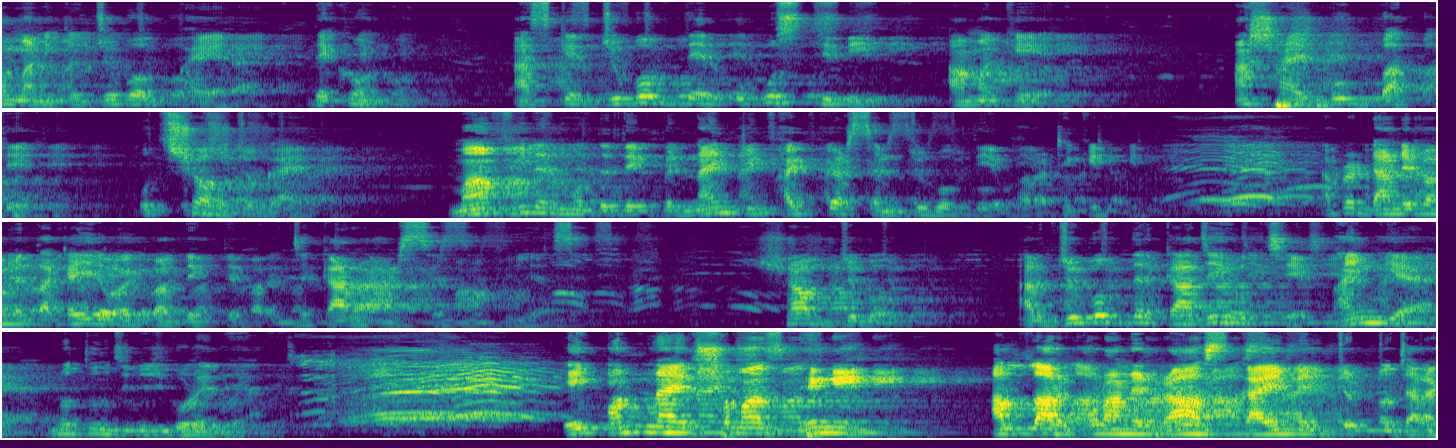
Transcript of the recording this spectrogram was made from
সম্মানিত যুবক ভাইয়েরা, দেখুন, আজকের যুবকদের উপস্থিতি আমাকে আশায় বুক বাঁধতে উৎসাহ যোগায়। মাহফিলের মধ্যে দেখবেন নাইনটি ফাইভ পার্সেন্ট যুবক দিয়ে ভরা ঠিকই না? আপনার ডানে বামে তাকাইও একবার দেখতে পারেন যে কারা আসছে মাহফিলে আছে। সব যুবক। আর যুবকদের কাজই হচ্ছে ভাঙ্গিয়া নতুন জিনিস গড়ে দেয়া। এই অন্যায়ের সমাজ ভেঙে আল্লাহর কোরআনের রাজ কায়েমের জন্য যারা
